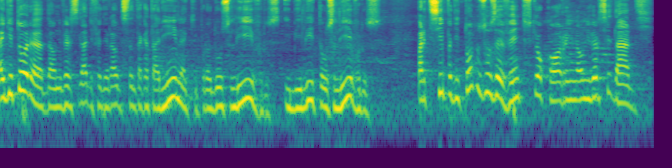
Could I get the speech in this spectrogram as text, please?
A editora da Universidade Federal de Santa Catarina, que produz livros e milita os livros, participa de todos os eventos que ocorrem na universidade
